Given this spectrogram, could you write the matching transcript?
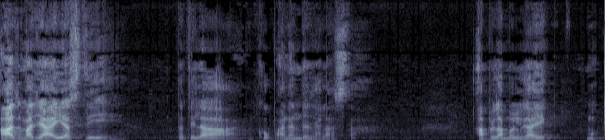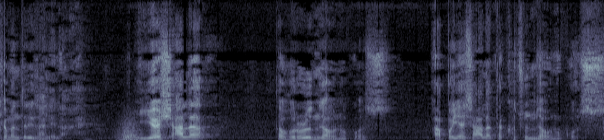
आज माझी आई असती तर तिला खूप आनंद झाला असता. आपला मुलगा एक मुख्यमंत्री झालेला आहे. यश आलं तर हुरळून जाऊ नकोस. अपयश आलं तर खचून जाऊ नकोस.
